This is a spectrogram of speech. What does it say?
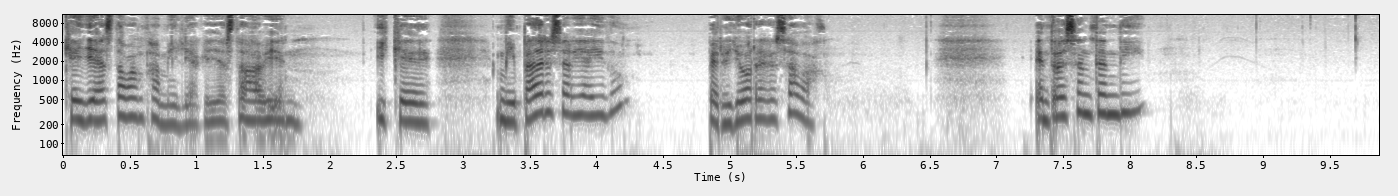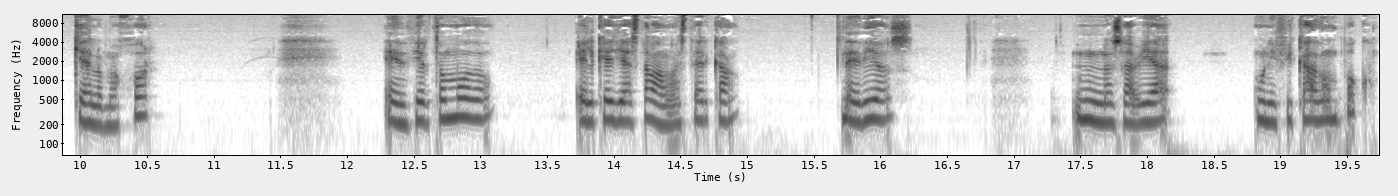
que ya estaba en familia, que ya estaba bien y que mi padre se había ido, pero yo regresaba. Entonces entendí que a lo mejor, en cierto modo, el que ya estaba más cerca de Dios nos había unificado un poco.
